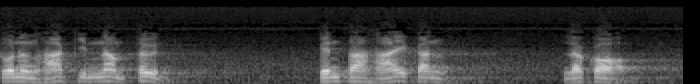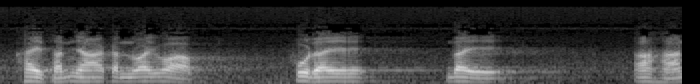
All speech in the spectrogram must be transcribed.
ตัวหนึ่งหากินน้ำตื้น เป็นสหายกัน แล้วก็ให้สัญญากันไว้ว่า ผู้ใดได้อาหาร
